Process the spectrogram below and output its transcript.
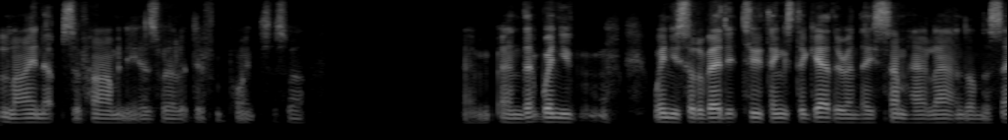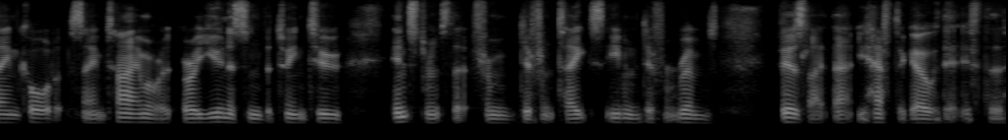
lineups of harmony as well at different points as well. Um, and that when you when you sort of edit two things together and they somehow land on the same chord at the same time or, or a unison between two instruments that from different takes even different rooms feels like that you have to go with it if the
